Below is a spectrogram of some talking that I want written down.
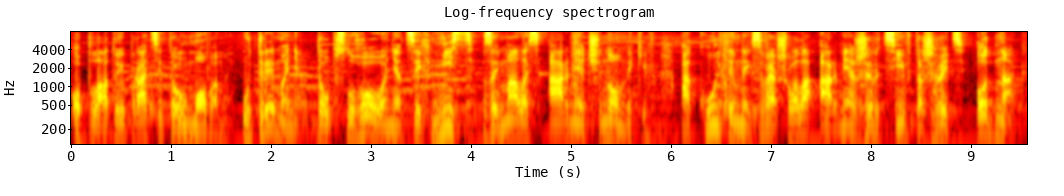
оплатою праці та умовами. Утримання та обслуговування цих місць займалась армія чиновників, а культи в них звершувала армія жерців та жриць. Однак,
